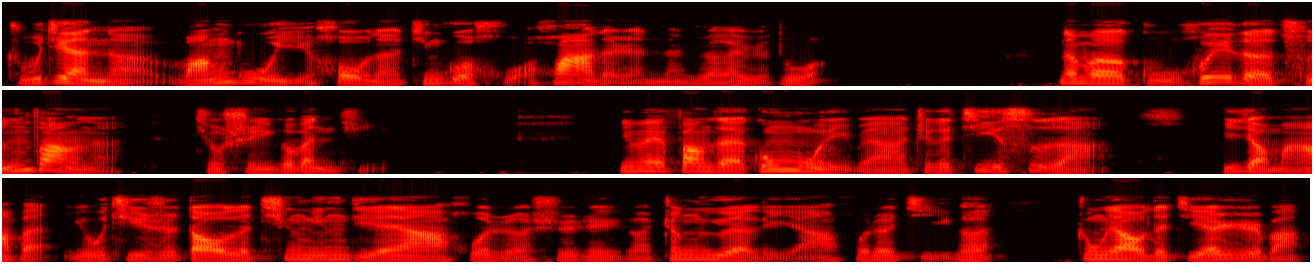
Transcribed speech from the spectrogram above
逐渐呢亡故以后呢经过火化的人呢越来越多，那么骨灰的存放呢就是一个问题，因为放在公墓里边啊这个祭祀啊比较麻烦，尤其是到了清明节呀或者是这个正月里啊或者几个重要的节日吧，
